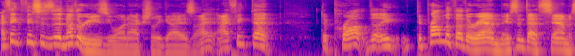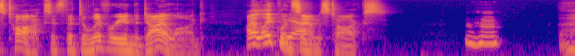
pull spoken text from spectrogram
I think this is another easy one, actually, guys. I, I think that the pro the, the problem with Other M isn't that Samus talks; it's the delivery and the dialogue. I like when Yeah. Samus talks. Mm-hmm.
